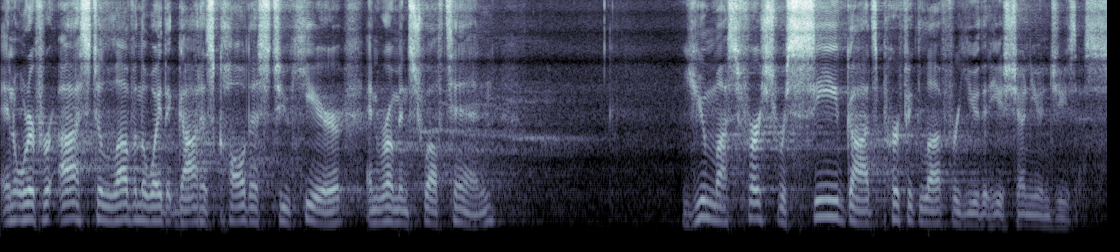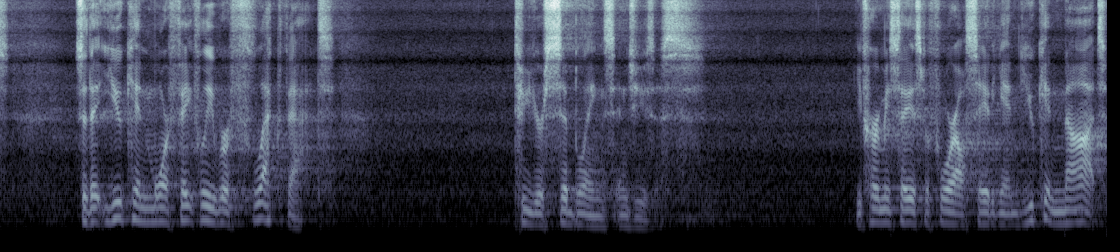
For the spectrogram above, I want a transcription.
in order for us to love in the way that God has called us to here in Romans 12:10, you must first receive God's perfect love for you that He has shown you in Jesus, so that you can more faithfully reflect that to your siblings in Jesus. You've heard me say this before, I'll say it again. You cannot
